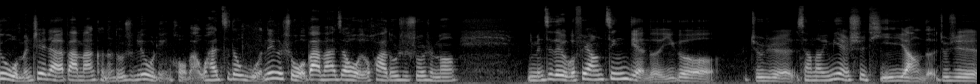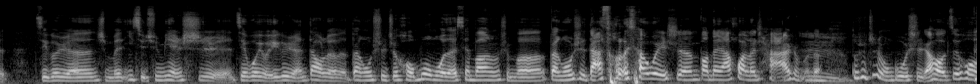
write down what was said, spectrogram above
就我们这一代的爸妈可能都是六零后吧。我还记得我那个时候，我爸妈教我的话都是说什么，你们记得有个非常经典的一个，就是相当于面试题一样的，就是几个人什么一起去面试，结果有一个人到了办公室之后，默默的先帮什么办公室打扫了下卫生，帮大家换了茶什么的，都是这种故事。然后最后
